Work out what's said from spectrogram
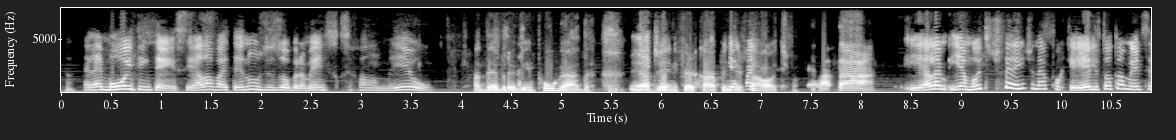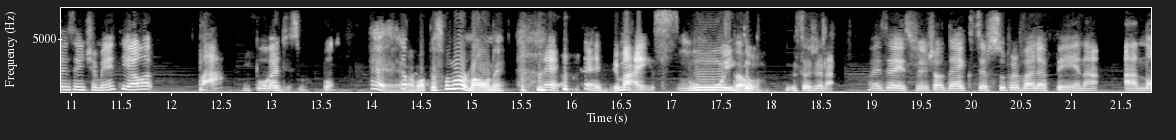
Ela é muito intensa. E ela vai tendo uns desdobramentos que você fala, meu, A Débora é bem empolgada. E É, a é- Jennifer Carpenter tá ótima. ela tá. E ela e é muito diferente, né? Porque ele totalmente sem sentimento e ela, pá, empolgadíssima. Bom, É, ela é uma pessoa normal, né? é demais. Muito Então. exagerado. Mas é isso, gente. Ó, Dexter super vale a pena. A, no-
